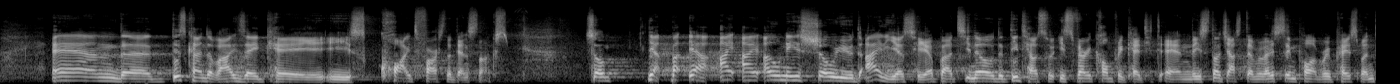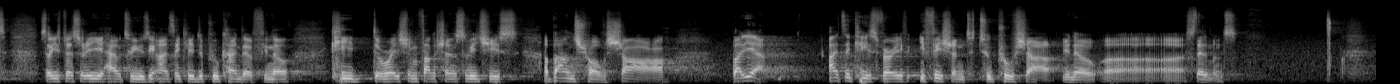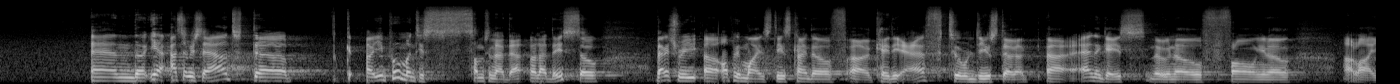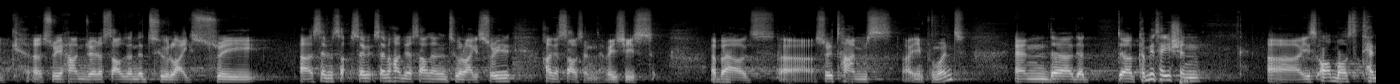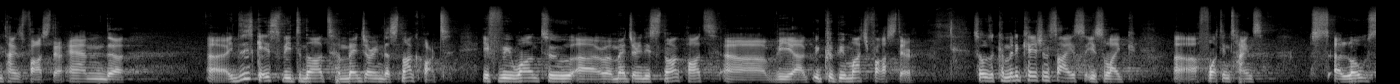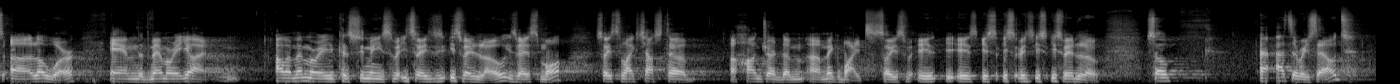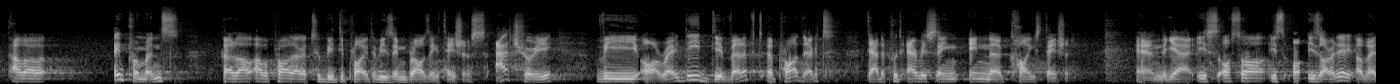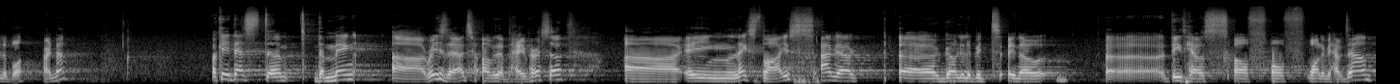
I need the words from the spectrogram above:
And uh, this kind of IZK is quite faster than snarks. So yeah, but yeah, I, I only show you the ideas here, but you know, the details is very complicated and it's not just a very simple replacement. So especially you have to using IZK to prove kind of, you know, key derivation functions, which is a bunch of SHA. But yeah, IZK is very efficient to prove SHA, you know, uh, statements. And uh, yeah, as a result, the uh, improvement is something like that, like this. So we actually uh, optimize this kind of uh, KDF to reduce the uh, gates, you know, from you know uh, like uh, 300,000 to like three, uh, 700,000 to like 300,000, which is about three times improvement. And the, the, computation is almost 10 times faster. And in this case, we do not measure in the SNARK part if we want to uh, measure in the SNARK part, uh, we, uh, it could be much faster. So the communication size is like uh, 14 times uh, low, uh, lower, and the memory, yeah, our memory consuming is, is, is very low, it's very small, so it's like just a, 100 um, megabytes, so it's, it, it's, it's, it's, it's very low. So as a result, our improvements allow our product to be deployed within browser extensions. Actually, we already developed a product that put everything in a call extension. And yeah, it's also it's, it's already available right now. Okay, that's the, the main uh, result of the paper. So uh, in next slides, I will uh, go a little bit, you know, uh, details of, of what we have done.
